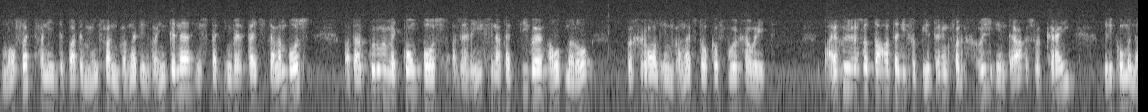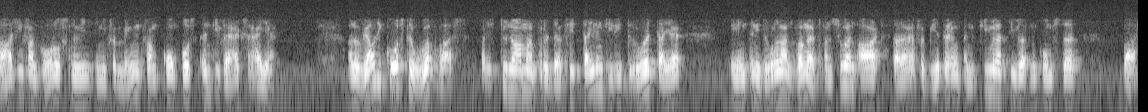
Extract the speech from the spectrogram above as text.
Moffat van die departement van wingerd en wynkunde in die Universiteit Stellenbosch wat haar proewe met kompos as 'n regeneratiewe hulpmiddel vir grond- en wingerdstokke voorgehou het. Baie goeie resultate in die verbetering van groei en drag is verkry deur die kombinasie van wortelsnoei en die vermenging van kompos in die werksrye. Alhoewel die koste hoog was, was die toename in produksie tydens hierdie droë tye en in die droëland wingerd van so 'n aard dat daar 'n verbetering in kumulatiewe inkomste was.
